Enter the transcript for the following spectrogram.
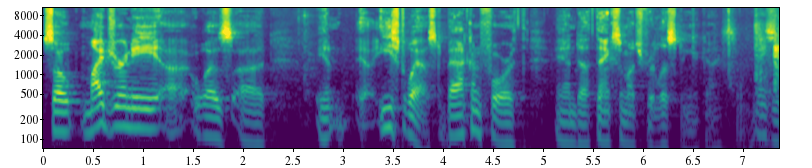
So my journey uh, was uh, in uh, east-west, back and forth, and uh, thanks so much for listening, you guys. Thank you.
